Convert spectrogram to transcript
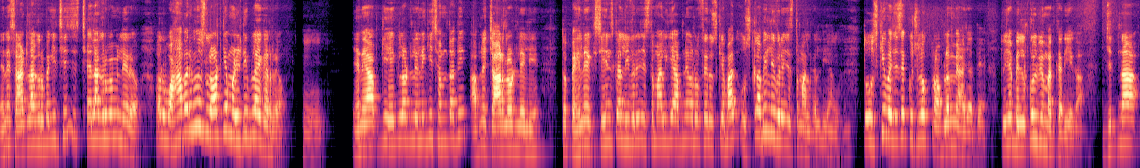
यानी साठ लाख रुपए की चीज़ छः लाख रुपए में ले रहे हो और वहाँ पर भी उस लॉट के मल्टीप्लाई कर रहे हो। यानी आपकी एक लॉट लेने की क्षमता थी आपने चार लॉट ले लिए। तो पहले एक्सचेंज का लीवरेज इस्तेमाल किया आपने और फिर उसके बाद उसका भी लीवरेज इस्तेमाल कर लिया। तो उसकी वजह से कुछ लोग प्रॉब्लम में आ जाते हैं। तो ये बिल्कुल भी मत करिएगा। जितना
